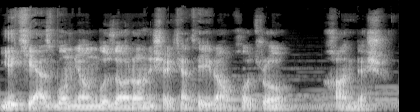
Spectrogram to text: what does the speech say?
یکی از بنیانگذاران شرکت ایران خودرو خوانده شد.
